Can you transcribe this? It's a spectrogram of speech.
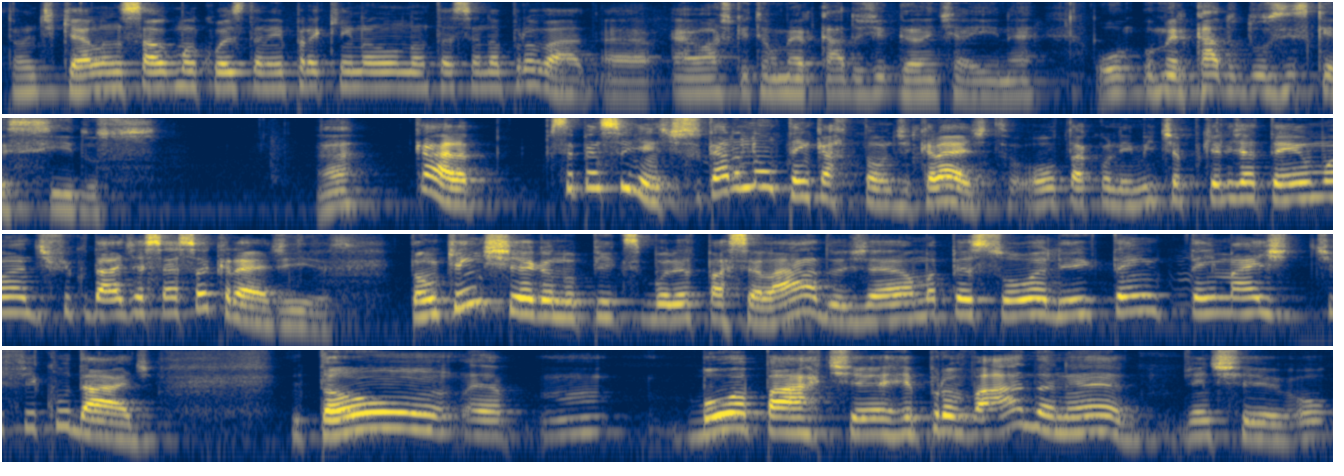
Então a gente quer lançar alguma coisa também para quem não está sendo aprovado. É, eu acho que tem um mercado gigante aí, né? O, o mercado dos esquecidos. Né? Cara, você pensa o seguinte: se o cara não tem cartão de crédito ou está com limite, é porque ele já tem uma dificuldade de acesso a crédito. Isso. Então, quem chega no Pix boleto parcelado já é uma pessoa ali que tem, tem mais dificuldade. Então, é, hum, boa parte é reprovada, né? Gente, ou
